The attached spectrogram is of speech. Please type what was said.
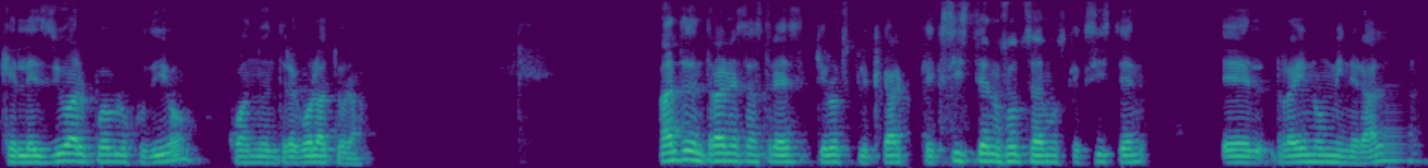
que les dio al pueblo judío cuando entregó la Torah. Antes de entrar en estas tres, quiero explicar que existen, nosotros sabemos que existen el reino mineral,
